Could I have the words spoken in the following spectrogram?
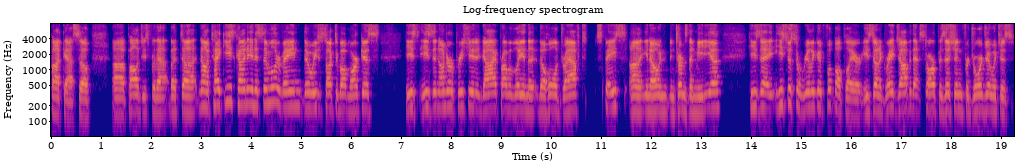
podcast. So uh, apologies for that. But uh, no, Tyke's kind of in a similar vein that we just talked about. Marcus, he's he's an underappreciated guy, probably in the the whole draft space. Uh, you know, in, in terms of the media, he's a he's just a really good football player. He's done a great job at that star position for Georgia, which is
